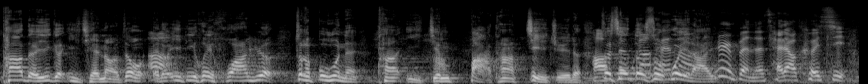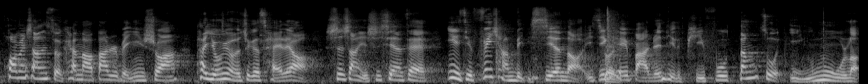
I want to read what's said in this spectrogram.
它的一个以前哦，这种 LED 会发热这个部分呢，它已经把它解决了。这些都是未来。日本的材料科技，画面上你所看到大日本印刷，它拥有的这个材料，事实上也是现在在业界非常领先的，已经可以把人体的皮肤当做荧幕了。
